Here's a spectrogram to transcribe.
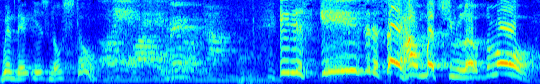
when there is no storm. It is easy to say how much you love the Lord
